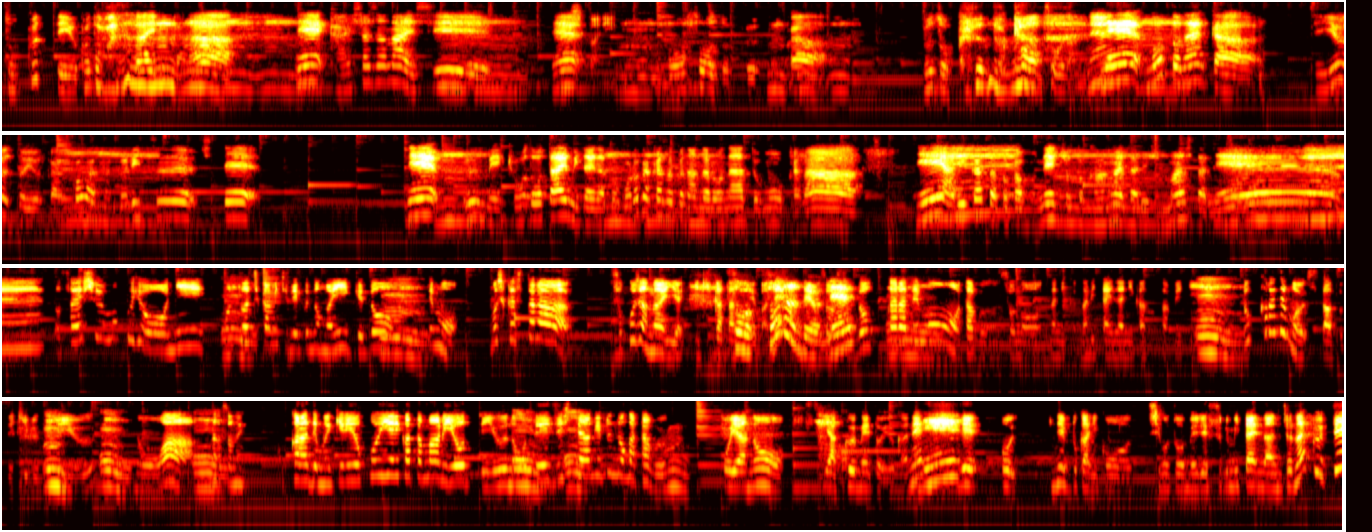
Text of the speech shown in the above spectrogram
族っていう言葉が入るから、ね会社じゃないし、ねうん、暴走族うんとか、うんうん部族とうんか、そうだね。ねうん。もっとなんか自由というかうん。子が確立して、ね、うん。運命共同体みたいなところが家族なんだろうなって思うから、ねねあり方とかもねちょっと考えたりしましたね。そう最終目標に本当は近道で行くのがいいけど、うん。でももしかしたらそこじゃない生き方ってそいううかね。そうなんだよね。どっからでも、多分その何かなりたい何かのために、うん。どっからでもスタートできるってうんいううんのは、うん。なんかそのここからでもいけるよこういうやり方もあるよっていうのを提示してあげるのが多分親の役目というかね。ね。でこうね部下にこう仕事を命令するみたいなんじゃなくて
